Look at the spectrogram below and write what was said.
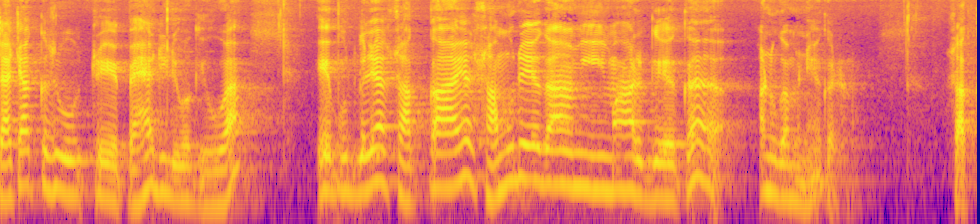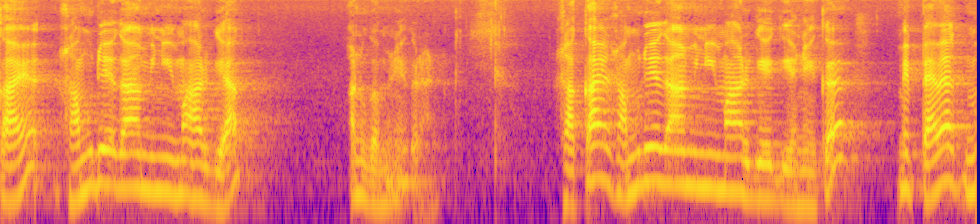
චචක්ක සූත්‍රයේ පැහැදිලිව කිව්වා ඒ පුද්ගලයා සක්කාය සමුදයගාමී මාර්ගයක අනුගමනය කරනවා. සක්කාය සමුදයගාමිනී මාර්ගයක් අනුගමනය කරන්න. සක්කාය සමුදයගාමිනී මාර්ගය කියන එක මේ පැවැත්ම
